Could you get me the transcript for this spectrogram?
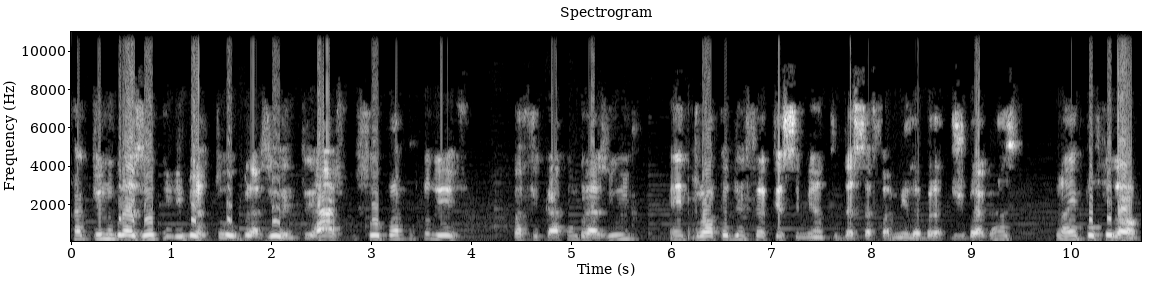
Aqui no Brasil, quem libertou o Brasil, entre aspas, foi o próprio português, para ficar com o Brasil em troca do enfraquecimento dessa família dos Bragança lá em Portugal.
